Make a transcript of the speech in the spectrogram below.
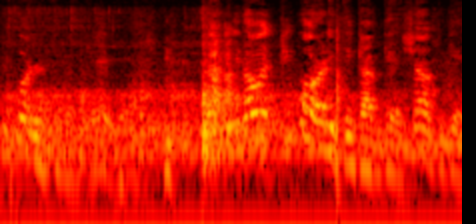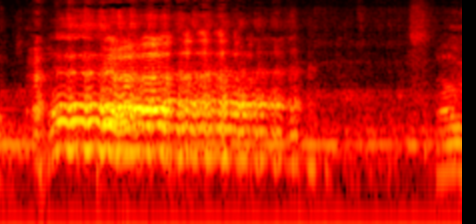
People are gonna think I'm gay. Watch. You know what? People already think I'm gay. Shout out to Gage. Oh,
